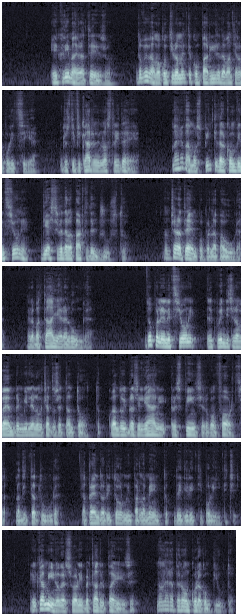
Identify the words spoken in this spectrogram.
Il clima era teso. Dovevamo continuamente comparire davanti alla polizia, giustificare le nostre idee, ma eravamo spinti dalla convinzione di essere dalla parte del giusto. Non c'era tempo per la paura e la battaglia era lunga. Dopo le elezioni il 15 novembre 1978, quando i brasiliani respinsero con forza la dittatura, aprendo al ritorno in Parlamento dei diritti politici, il cammino verso la libertà del paese non era però ancora compiuto.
